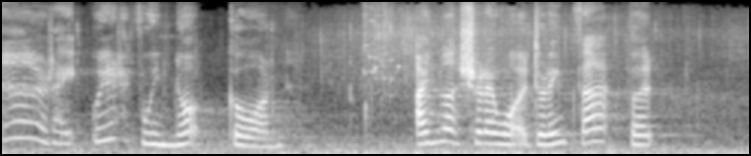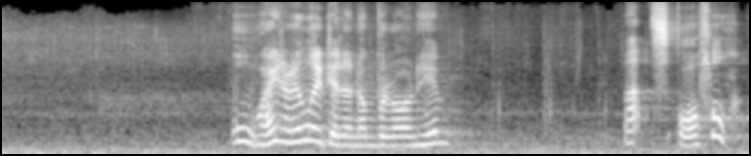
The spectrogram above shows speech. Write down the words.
Alright, where have we not gone? I'm not sure I want to drink that, but... Oh, I really did a number on him. That's awful.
